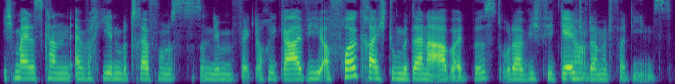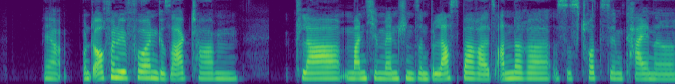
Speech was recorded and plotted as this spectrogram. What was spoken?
Ich meine, es kann einfach jeden betreffen und es ist in dem Effekt auch egal, wie erfolgreich du mit deiner Arbeit bist oder wie viel Geld ja. du damit verdienst. Ja, und auch wenn wir vorhin gesagt haben, klar, manche Menschen sind belastbarer als andere, es ist trotzdem keine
